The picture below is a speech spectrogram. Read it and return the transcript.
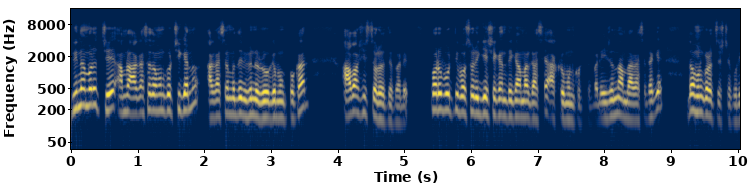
দুই নম্বর হচ্ছে, আমরা আগাছা দমন করছি কেন? আগাছার মধ্যে বিভিন্ন রোগ এবং পোকার আবাসস্থল হতে পারে। পরবর্তী বছরে গিয়ে সেখান থেকে আমার গাছে আক্রমণ করতে পারে। এই জন্য আমরা আগাছাটাকে দমন করার চেষ্টা করি।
